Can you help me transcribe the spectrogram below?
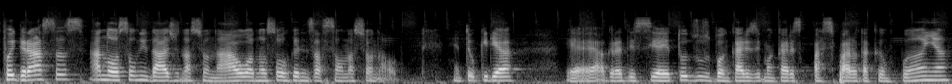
foi graças à nossa unidade nacional, à nossa organização nacional. Então, eu queria é, agradecer a todos os bancários e bancárias que participaram da campanha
